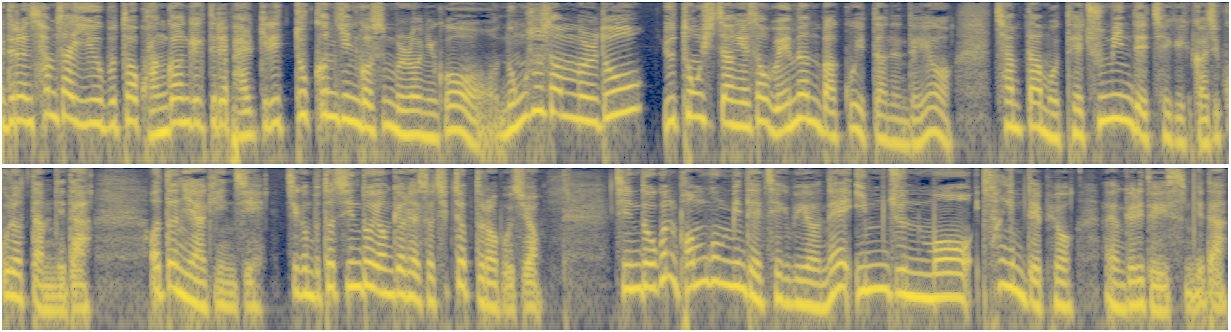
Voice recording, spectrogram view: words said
이들은 참사 이후부터 관광객들의 발길이 뚝 끊긴 것은 물론이고 농수산물도 유통시장에서 외면받고 있다는데요. 참다 못해 주민대책위까지 꾸렸답니다. 어떤 이야기인지 지금부터 진도 연결해서 직접 들어보죠. 진도군 범국민대책위원회 임준모 상임대표 연결이 되어 있습니다.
